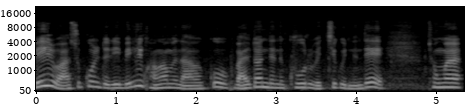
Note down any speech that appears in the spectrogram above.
매일 와. 숙골들이 매일 광화문에 나왔고 그 말도 안 되는 구호를 외치고 있는데 정말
